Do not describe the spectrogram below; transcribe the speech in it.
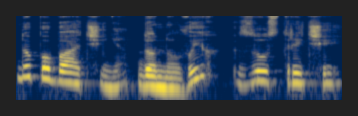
До побачення, до нових зустрічей!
